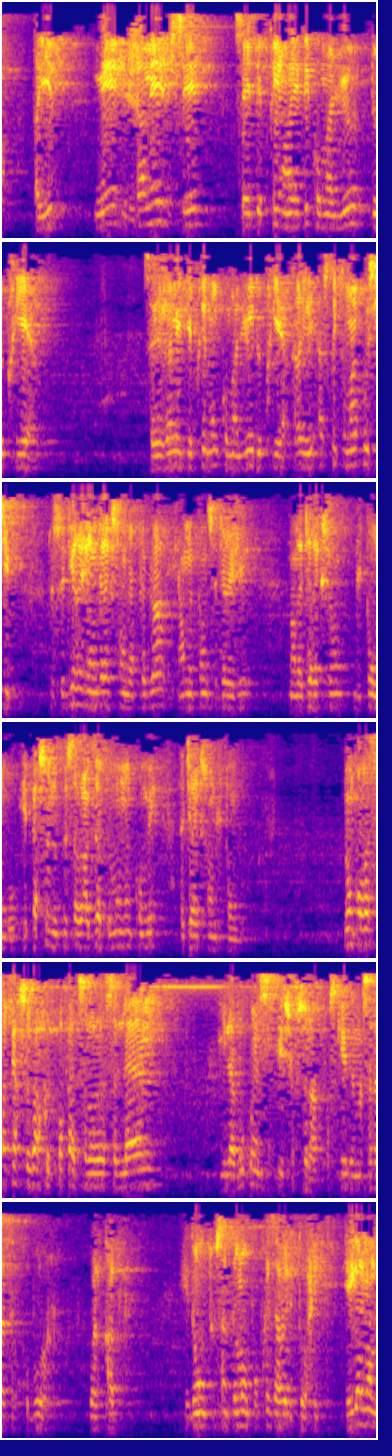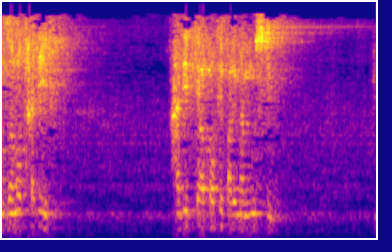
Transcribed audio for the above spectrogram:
Mais jamais ça a été pris en réalité comme un lieu de prière. Ça n'a jamais été pris donc comme un lieu de prière, car il est strictement impossible de se diriger en direction de la Qibla et en même temps de se diriger dans la direction du tombeau. Et personne ne peut savoir exactement non comment la direction du tombeau. Donc on va s'apercevoir que le prophète sallallahu alayhi wa sallam, il a beaucoup insisté sur cela, pour ce qui est de Masalat al-Qubur ou al-Qabr. Et donc tout simplement pour préserver le tawhid. Et également dans un autre hadith, hadith qui est rapporté par l'imam muslim,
